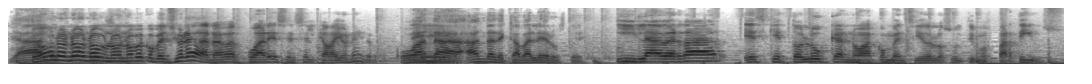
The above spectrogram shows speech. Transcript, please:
Ya No, lo no, no, no, convencí. no, no me convenció nada. Nada más Juárez es el caballo negro. O Eh, anda, anda de cabalero usted. y la verdad es que Toluca no ha convencido en los últimos partidos.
